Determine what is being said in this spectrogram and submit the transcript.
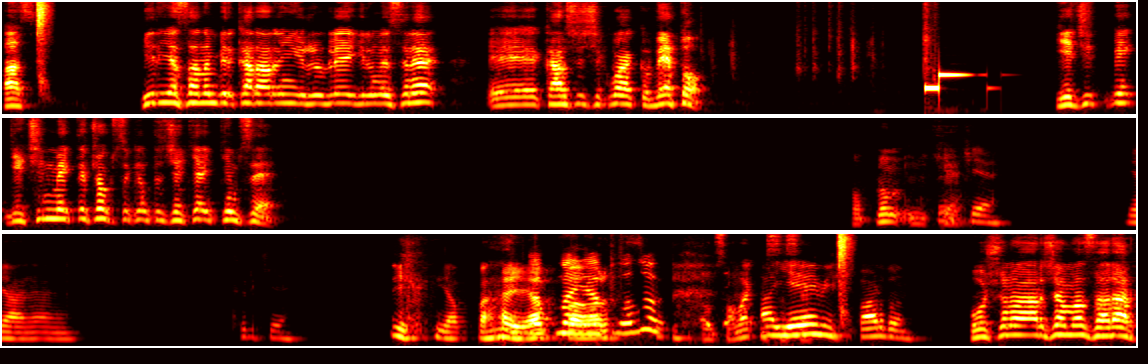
Bas. Bir yasanın bir kararın yürürlüğe girmesine e, karşı çıkma hakkı. Veto. Geçitme, geçinmekte çok sıkıntı çeken kimse. Toplum ülke. Türkiye. Yani hani. Türkiye. yapma Yapma yapma. yapma oğlum. Oğlum salak Ha mısın sen? Y'miş pardon. Boşuna harcama zarar.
